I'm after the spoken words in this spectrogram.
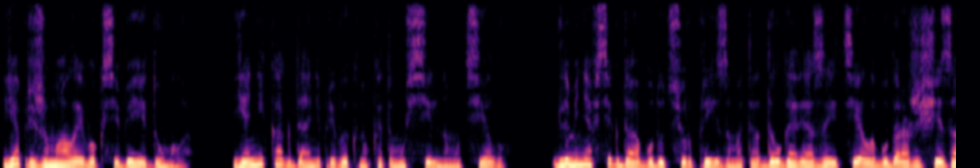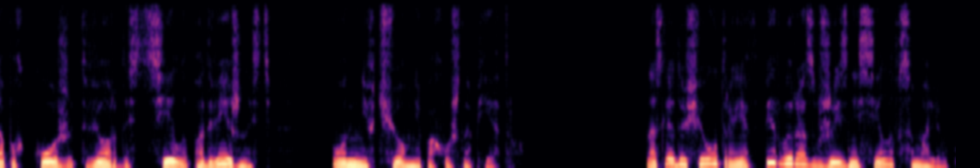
Я прижимала его к себе и думала, я никогда не привыкну к этому сильному телу. Для меня всегда будут сюрпризом это долговязое тело, будоражащий запах кожи, твердость, сила, подвижность. Он ни в чем не похож на Пьетру. На следующее утро я в первый раз в жизни села в самолет.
